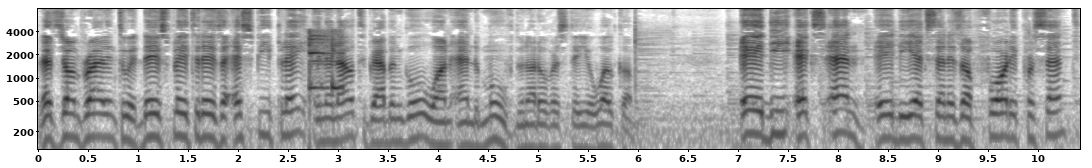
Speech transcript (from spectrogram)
Let's jump right into it. Dave's play today is a SP play. In and out, grab and go, one and move. Do not overstay your welcome. ADXN. ADXN is up 40%,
